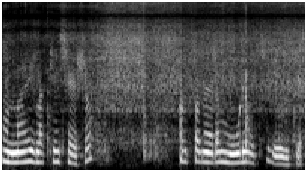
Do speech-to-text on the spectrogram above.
നന്നായി ഇളക്കിയ ശേഷം അല്പനേരം മൂടി വെച്ച് വേവിക്കാം.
